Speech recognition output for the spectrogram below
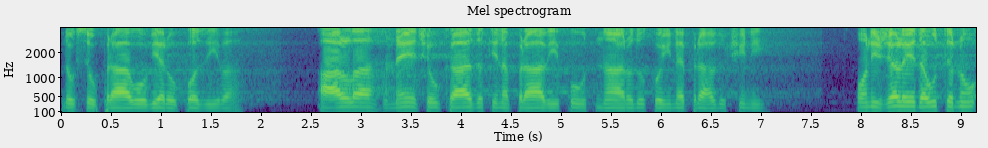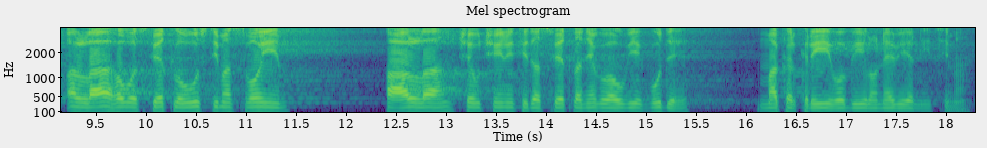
dok se u pravu vjeru poziva. Allah neće ukazati na pravi put narodu koji nepravdu čini. Oni žele da utrnu Allahovo svjetlo ustima svojim, Allah će učiniti da svjetla njegova uvijek bude, makar krivo bilo nevjernicima.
